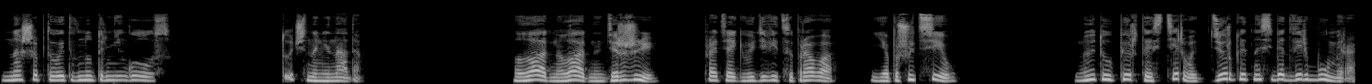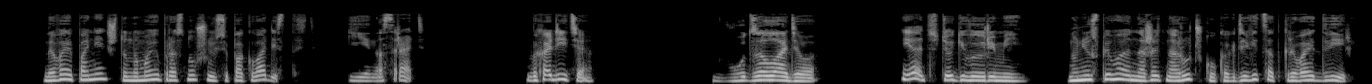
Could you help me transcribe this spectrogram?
нашептывает внутренний голос. Точно не надо. Ладно, ладно, держи. Протягиваю девице права. Я пошутил. Но эта упертая стерва дергает на себя дверь бумера, давая понять, что на мою проснувшуюся покладистость ей насрать. Выходите. Вот заладила. Я отстегиваю ремень, но не успеваю нажать на ручку, как девица открывает дверь.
